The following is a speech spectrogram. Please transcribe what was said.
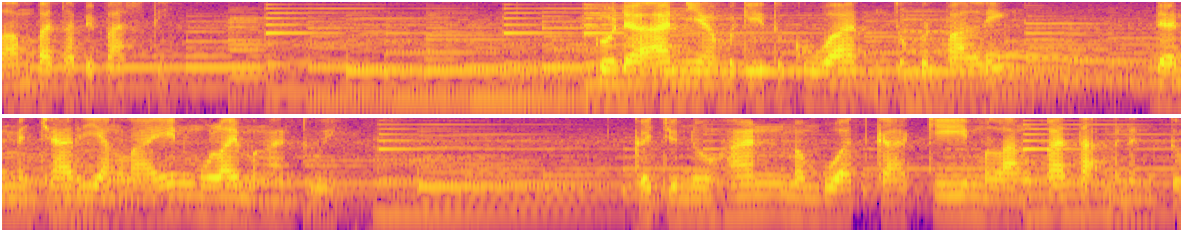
lambat tapi pasti. Godaan yang begitu kuat untuk berpaling dan mencari yang lain mulai menghantui. Kejenuhan membuat kaki melangkah tak menentu.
